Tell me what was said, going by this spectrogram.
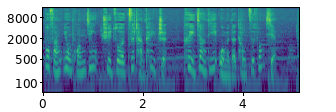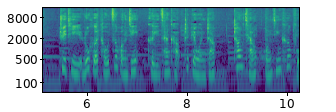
不妨用黄金去做资产配置，可以降低我们的投资风险。具体如何投资黄金，可以参考这篇文章《超强黄金科普》。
